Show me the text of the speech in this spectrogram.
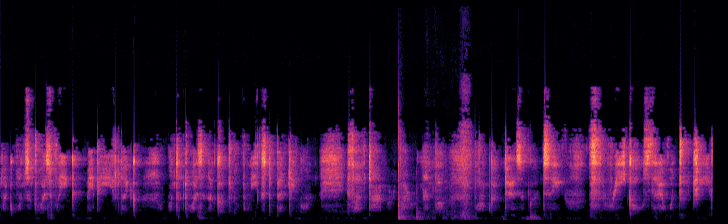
like once or twice a week, maybe like once or twice in a couple of weeks, depending on if I have time or if I remember. What I'm gonna do is I'm going to say three goals that I want to achieve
